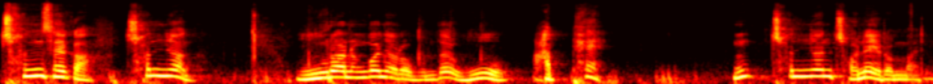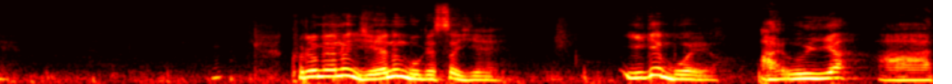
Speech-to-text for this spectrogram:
천세가, 천년. 우라는 건 여러분들, 우, 앞에. 응? 천년 전에 이런 말이에요. 그러면은 얘는 뭐겠어, 얘. 이게 뭐예요? 아, 의야? 아,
